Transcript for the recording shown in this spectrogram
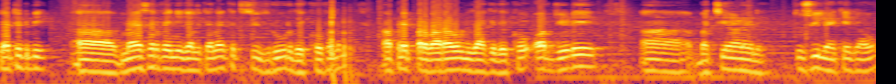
ਲੈਟ ਇਟ ਬੀ ਮੈਂ ਸਿਰਫ ਇੰਨੀ ਗੱਲ ਕਹਿਣਾ ਕਿ ਤੁਸੀਂ ਜ਼ਰੂਰ ਦੇਖੋ ਫਿਲਮ ਆਪਣੇ ਪਰਿਵਾਰਾਂ ਨੂੰ ਲਿਜਾ ਕੇ ਦੇਖੋ ਔਰ ਜਿਹੜੇ ਬੱਚਿਆਂ ਵਾਲੇ ਨੇ, ਤੁਸੀਂ ਲੈ ਕੇ ਜਾਓ।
